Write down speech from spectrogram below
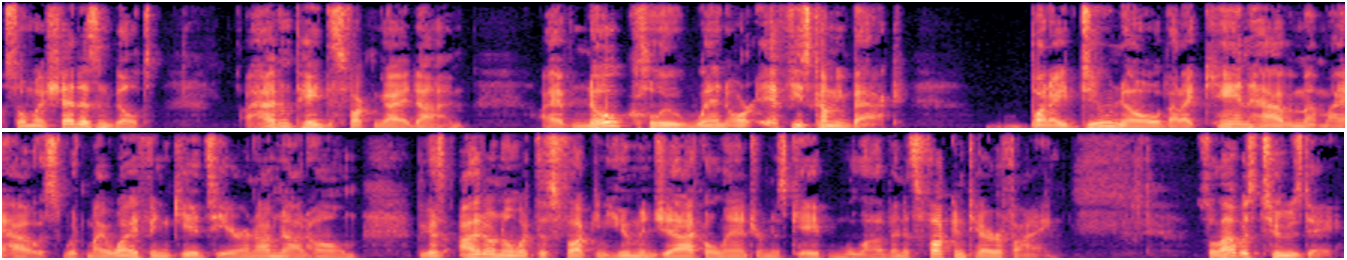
So my shed isn't built. I haven't paid this fucking guy a dime. I have no clue when or if he's coming back. But I do know that I can't have him at my house with my wife and kids here and I'm not home because I don't know what this fucking human jack o' lantern is capable of and it's fucking terrifying. So that was Tuesday.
